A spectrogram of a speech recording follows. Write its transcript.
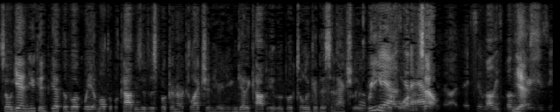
So again, you can get the book. We have multiple copies of this book in our collection here. You can get a copy of the book to look at this and actually Well, read yeah, the I was form itself. I assume all these books Yes. you're using,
